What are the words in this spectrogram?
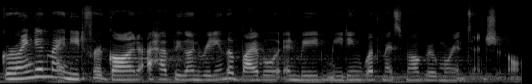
Growing in my need for God, I have begun reading the Bible and made meeting with my small group more intentional.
